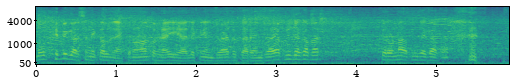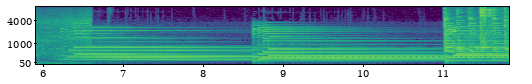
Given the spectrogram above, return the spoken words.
لوگ پھر بھی گھر سے نکل رہے ہیں، کرونا تو ہے ہی ہے، لیکن انجوائے تو کر رہے ہیں. انجوائے اپنی جگہ پر، کرونا اپنی جگہ پر.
